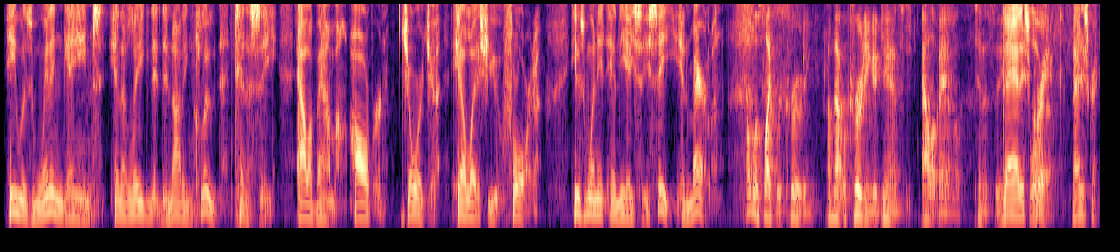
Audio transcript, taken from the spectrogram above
he was winning games in a league that did not include Tennessee, Alabama, Auburn, Georgia, LSU, Florida. He was winning in the ACC in Maryland. Almost like recruiting. I'm not recruiting against Alabama, Tennessee. That is Florida. correct. That is correct.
